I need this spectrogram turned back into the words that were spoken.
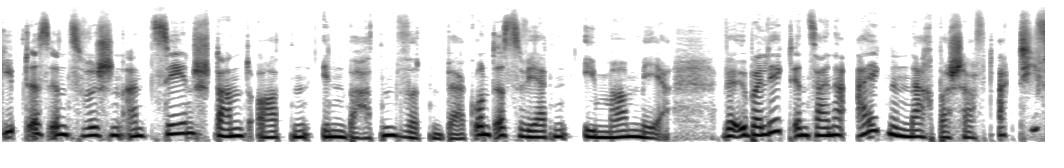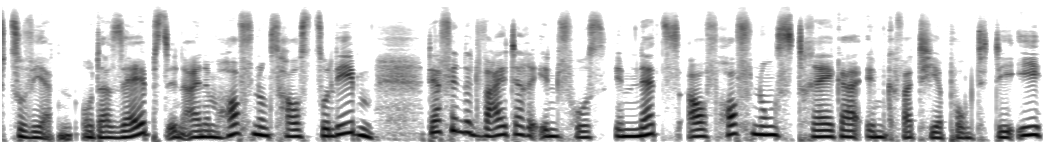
gibt es inzwischen an zehn Standorten in Baden-Württemberg. Und es werden immer mehr. Wer überlegt, in seiner eigenen Nachbarschaft aktiv zu werden oder selbst in einem Hoffnungshaus zu leben, der findet weitere Infos im Netz auf hoffnungsträgerimquartier.de.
